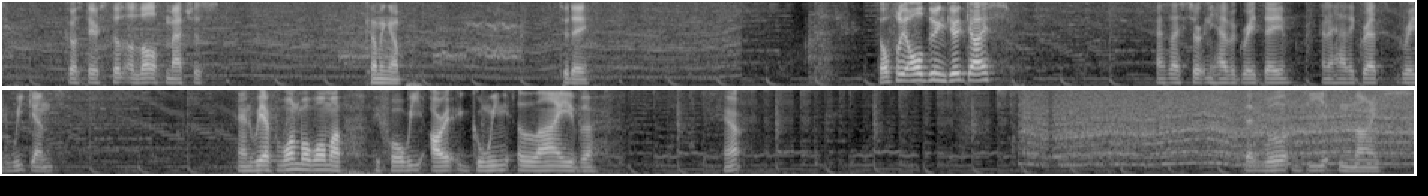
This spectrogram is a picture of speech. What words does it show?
Because there's still a lot of matches coming up today. So hopefully all doing good, guys. As I certainly have a great day and I had a great, great weekend. And we have one more warm-up before we are going live. Yeah. That will be nice.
